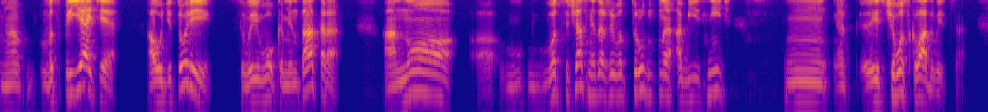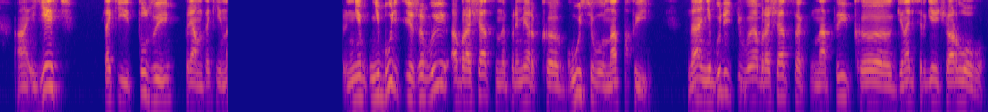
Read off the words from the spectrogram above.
а, восприятие аудитории своего комментатора, оно вот сейчас мне даже вот трудно объяснить, из чего складывается. А, есть такие тузы, прям такие. Не, не будете же вы обращаться, например, к Гусеву на «ты», да, не будете вы обращаться на «ты» к Геннадию Сергеевичу Орлову,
